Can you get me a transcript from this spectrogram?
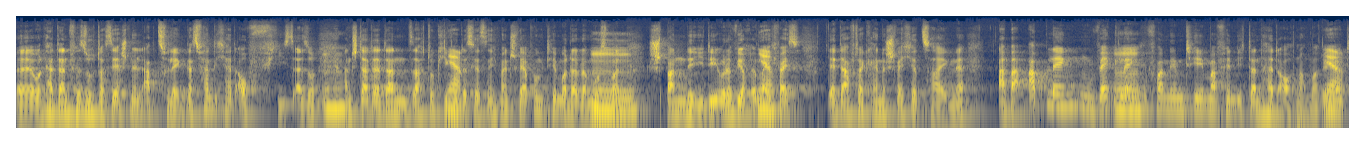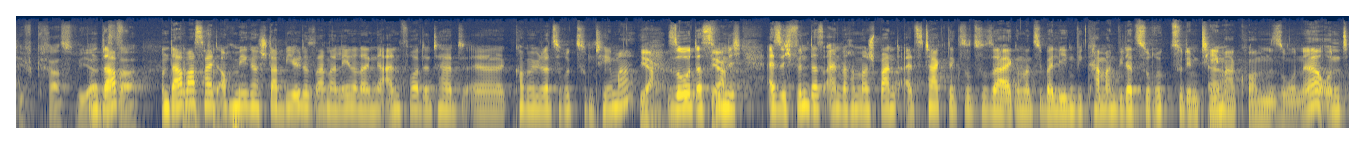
äh, und hat dann versucht, das sehr schnell abzulenken. Das fand ich halt auch fies. Also mhm. anstatt er dann sagt, okay, ja. gut, das ist jetzt nicht mein Schwerpunktthema oder da muss man mhm. spannende Idee oder wie auch immer, ich weiß, er darf da keine Schwäche zeigen, ne? aber ablenken, weglenken mhm. von dem Thema finde ich dann halt auch nochmal relativ krass, wie er und das da Und da war es halt auch mega stabil, dass Annalena dann geantwortet hat, äh, kommen wir wieder zurück zum Thema. Ja. So so, das finde ich, also ich finde das einfach immer spannend als Taktik sozusagen, immer zu überlegen, wie kann man wieder zurück zu dem Thema ja. kommen, so, ne? Und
